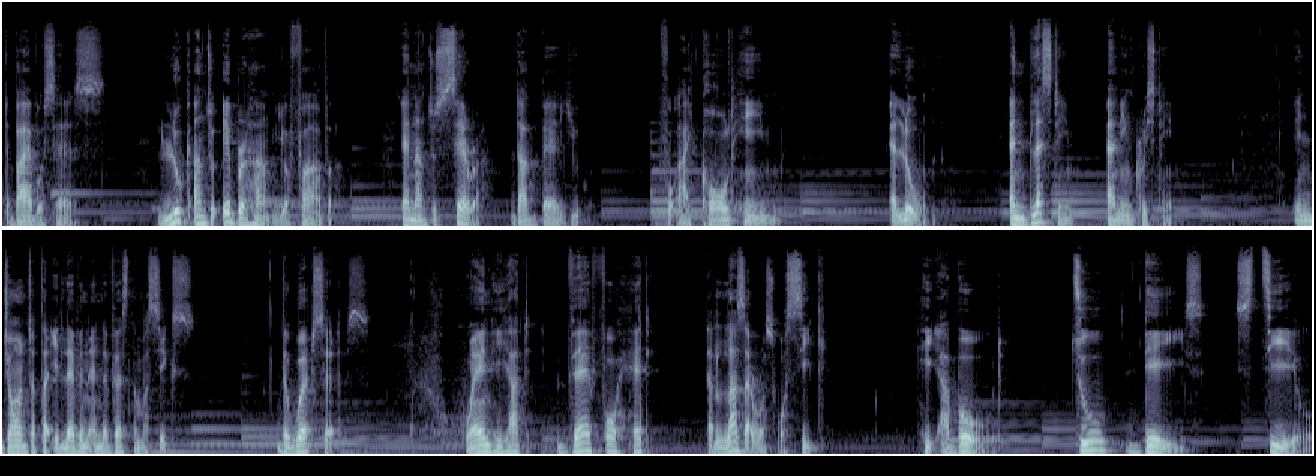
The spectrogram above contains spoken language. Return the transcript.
the Bible says, Look unto Abraham your father, and unto Sarah that bare you, for I called him alone, and blessed him and increased him. In John chapter 11 and the verse number 6, the word says, When he had therefore heard that Lazarus was sick, he abode two days still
